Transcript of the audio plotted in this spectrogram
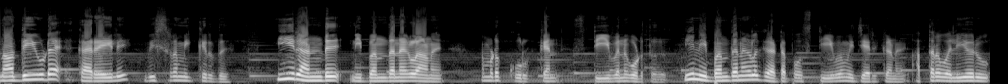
നദിയുടെ കരയിൽ വിശ്രമിക്കരുത്. ഈ രണ്ട് നിബന്ധനകളാണ് നമ്മുടെ കുറുക്കൻ സ്റ്റീവന് കൊടുത്തത്. ഈ നിബന്ധനകൾ കേട്ടപ്പോൾ സ്റ്റീവൻ വിചാരിക്കുകയാണ് അത്ര വലിയൊരു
